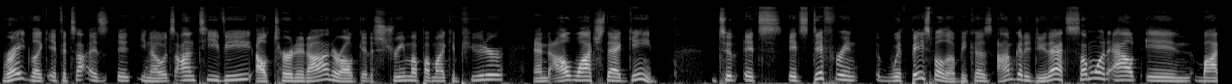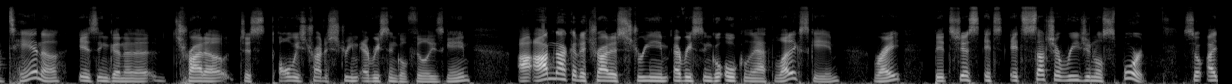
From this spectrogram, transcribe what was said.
right? Like if it's as it, you know it's on TV, I'll turn it on or I'll get a stream up on my computer and I'll watch that game. To it's it's different with baseball though because I'm gonna do that. Someone out in Montana isn't gonna try to just always try to stream every single Phillies game. I'm not gonna try to stream every single Oakland Athletics game, right? It's just it's it's such a regional sport. So I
